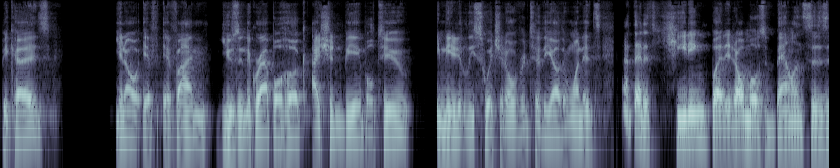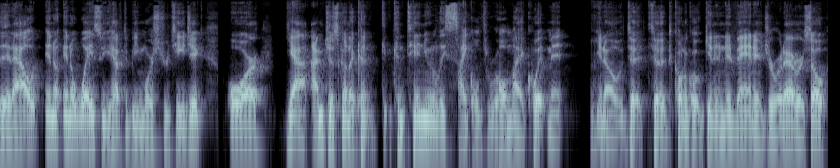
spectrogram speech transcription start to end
because, you know, if if I'm using the grapple hook, I shouldn't be able to immediately switch it over to the other one. It's not that it's cheating, but it almost balances it out in a, in a way. So you have to be more strategic. Or yeah, I'm just going to con- continually cycle through all my equipment, you mm-hmm. know, to, to, to quote unquote get an advantage or whatever. So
